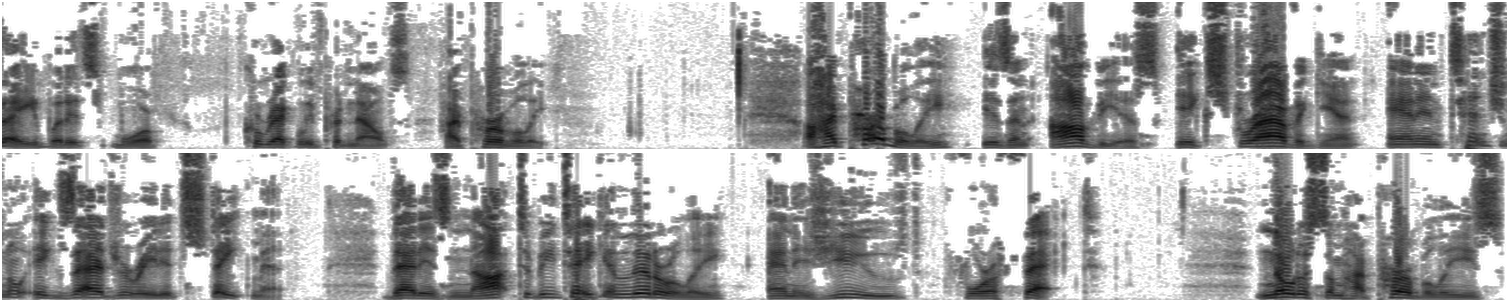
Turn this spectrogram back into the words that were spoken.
say, but it's more correctly pronounced hyperbole. A hyperbole is an obvious, extravagant, and intentional exaggerated statement that is not to be taken literally and is used for effect. Notice some hyperboles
